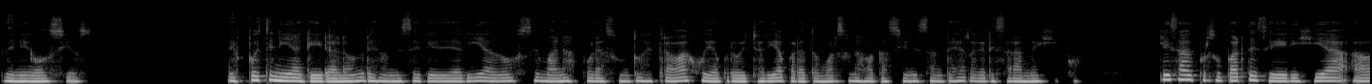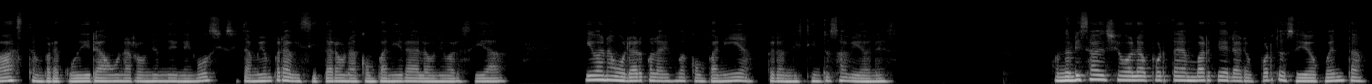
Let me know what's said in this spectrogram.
de negocios. Después tenía que ir a Londres donde se quedaría dos semanas por asuntos de trabajo y aprovecharía para tomarse unas vacaciones antes de regresar a México. Elizabeth, por su parte, se dirigía a Boston para acudir a una reunión de negocios y también para visitar a una compañera de la universidad. Iban a volar con la misma compañía, pero en distintos aviones. Cuando Elizabeth llegó a la puerta de embarque del aeropuerto, se dio cuenta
